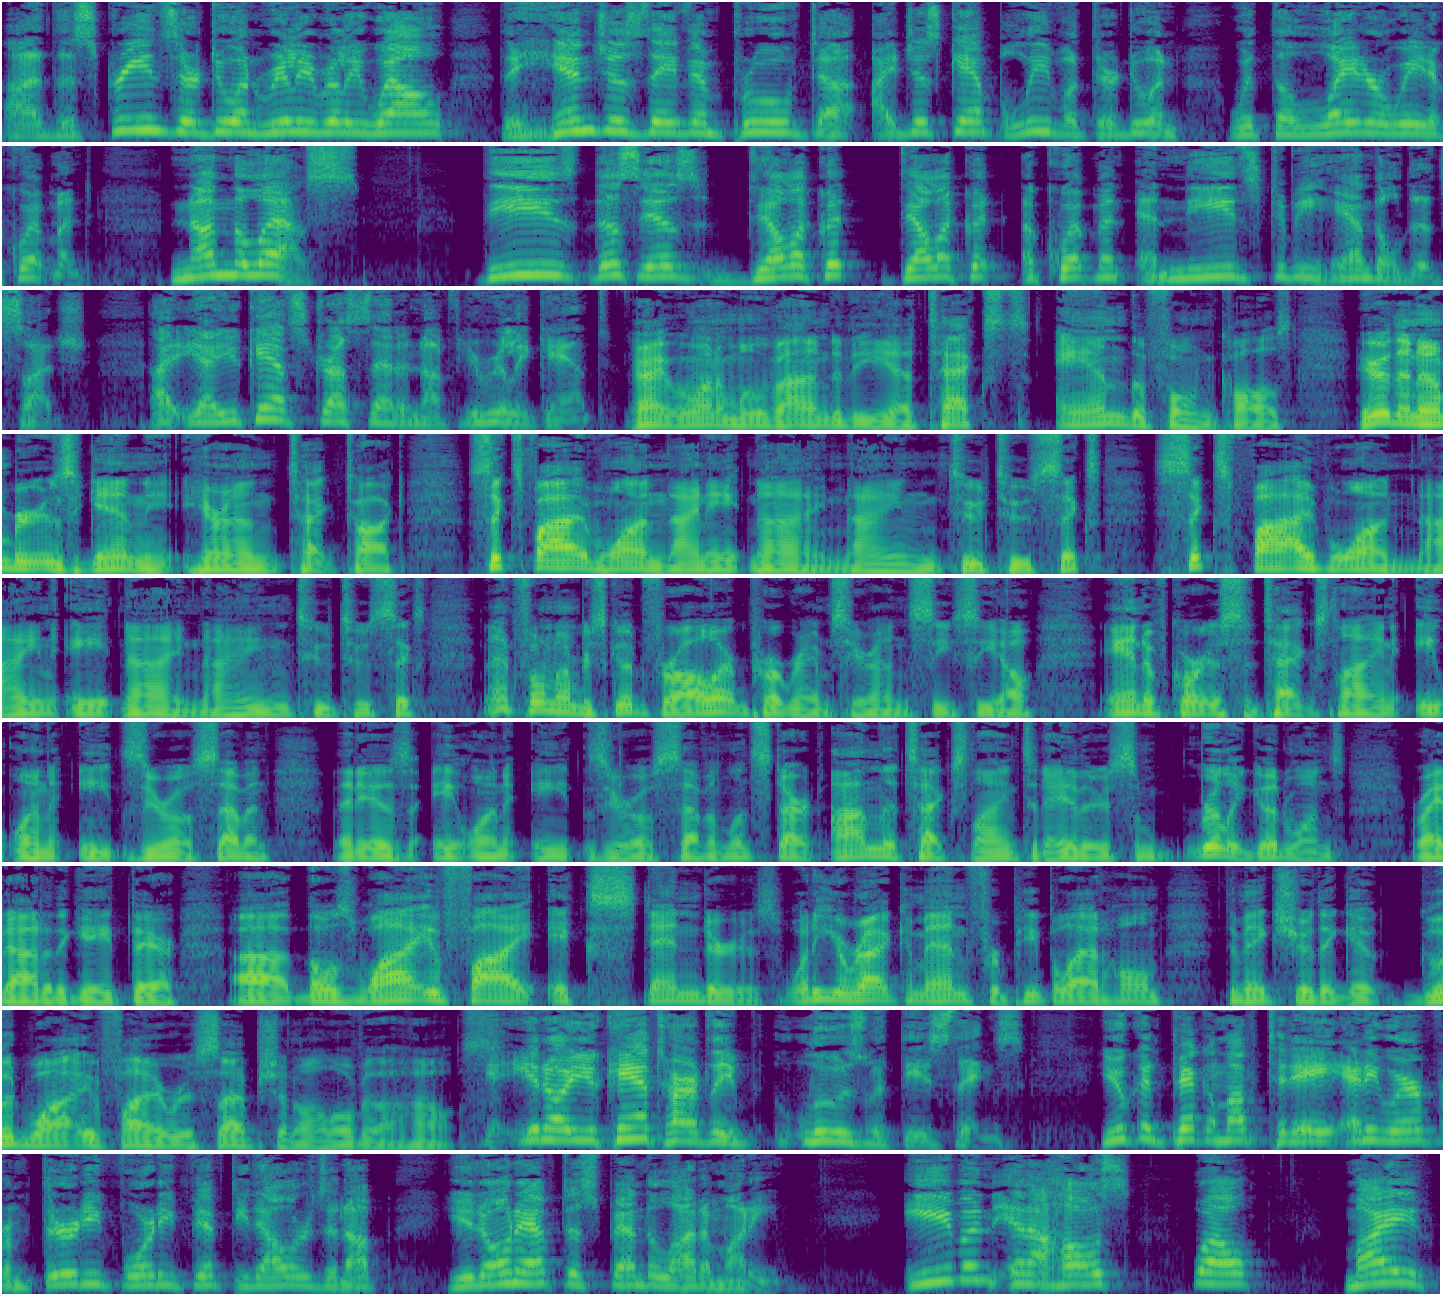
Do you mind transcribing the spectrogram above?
Uh, the screens are doing really, really well. The hinges they've improved. Uh, I just can't believe what they're doing with the lighter weight equipment. Nonetheless, these this is delicate, delicate equipment and needs to be handled as such. Uh, yeah, you can't stress that enough. You really can't. All right, we want to move on to the uh, texts and the phone calls. Here are the numbers again here on Tech Talk 651 989 9226. 651 989 9226. That phone number is good for all our programs here on CCO. And of course, the text line 81807. That is 81807. Let's start on the text line today. There's some really good ones right out of the gate there. Uh, those Wi Fi extenders. What do you recommend for people at home to make sure they get good Wi Fi reception all over the house? You know, you can't hardly lose with these things. You can pick them up today anywhere from $30, $40, 50 dollars and up. You don't have to spend a lot of money. Even in a house, well, my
